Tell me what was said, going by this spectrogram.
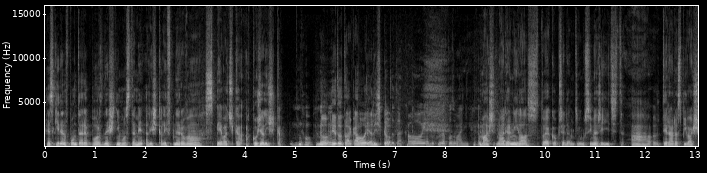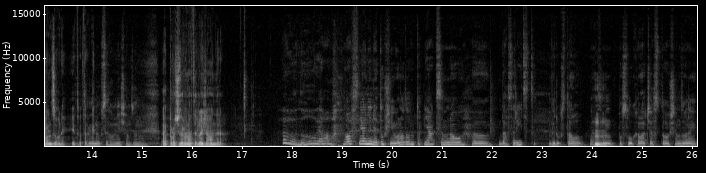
Hezký den v Ponte Report. Dnešním hostem je Eliška Liftnerová, zpěvačka a koželiška. No. no, je to tak. Ahoj, Eliško. Je to tak. Ahoj, a děkuji za pozvání. Máš nádherný hlas, to jako předem ti musíme říct. A ty ráda zpíváš šanzony, je to tak? Věnuju si hlavně šanzonu. Proč zrovna tenhle žánr? No, já vlastně ani netuším. Ono to tak nějak se mnou, eh, dá se říct, vyrůstalo. Já hmm. jsem poslouchala často šanzony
